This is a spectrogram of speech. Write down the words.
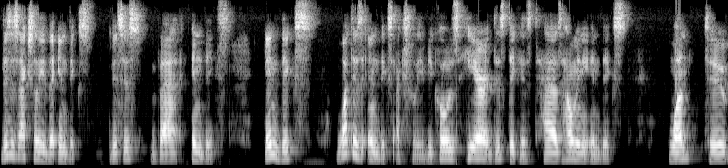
this is actually the index. This is the index. Index. What is index actually? Because here this text has how many index? one, two,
